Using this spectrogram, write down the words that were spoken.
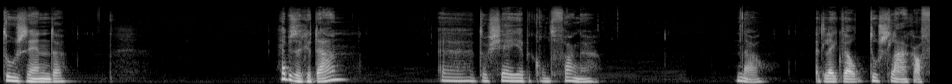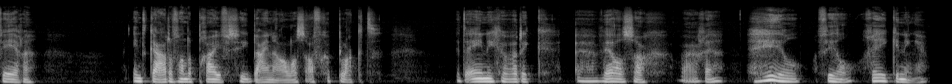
toezenden. Hebben ze gedaan. Uh, het dossier heb ik ontvangen. Nou, het leek wel toeslagenaffaire. In het kader van de privacy bijna alles afgeplakt. Het enige wat ik uh, wel zag waren heel veel rekeningen.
